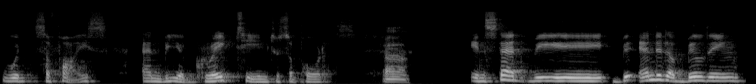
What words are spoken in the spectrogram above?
would suffice and be a great team to support us. Uh. Instead, we b- ended up building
